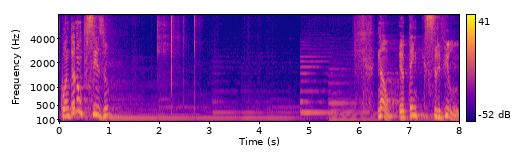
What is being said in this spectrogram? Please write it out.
Quando eu não preciso, Não, eu tenho que servi-lo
